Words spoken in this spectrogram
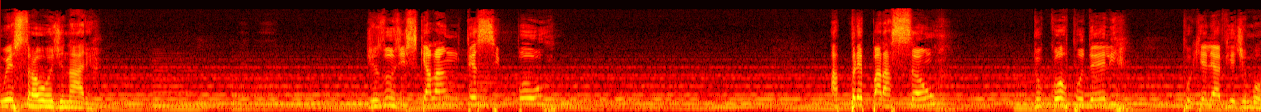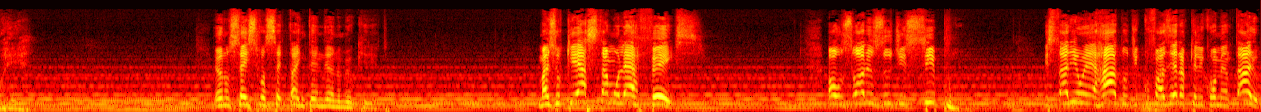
o extraordinário. Jesus disse que ela antecipou a preparação do corpo dele, porque ele havia de morrer. Eu não sei se você está entendendo, meu querido. Mas o que esta mulher fez, aos olhos do discípulo, estariam errados de fazer aquele comentário?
